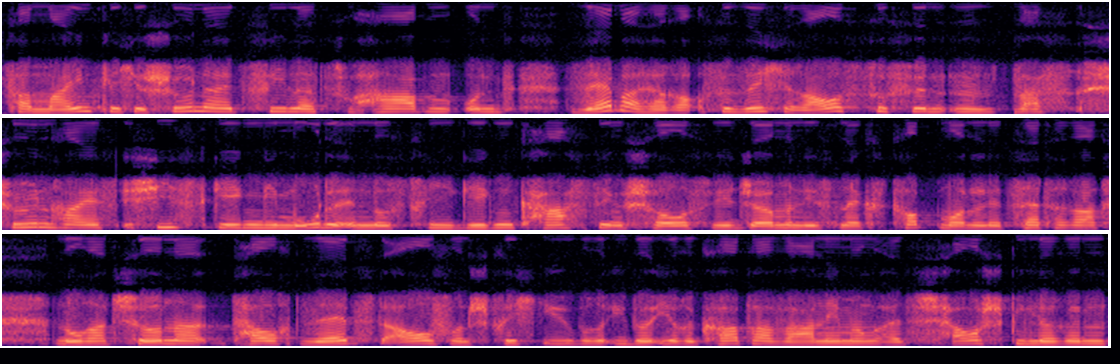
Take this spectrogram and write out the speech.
vermeintliche Schönheitsfehler zu haben und selber für sich herauszufinden, was schön heißt, schießt gegen die Modeindustrie, gegen Castingshows wie Germany's Next Topmodel etc. Nora Tschirner taucht selbst auf und spricht über, über ihre Körperwahrnehmung als Schauspielerin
